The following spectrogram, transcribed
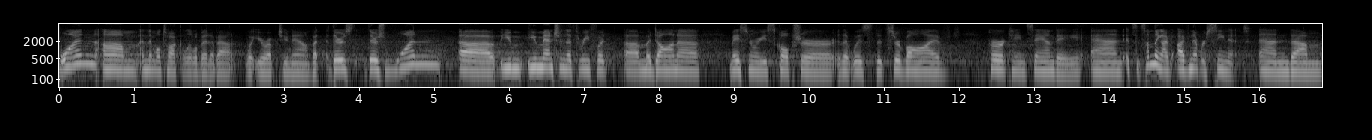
one, um, and then we'll talk a little bit about what you're up to now. But there's there's one. Uh, you you mentioned the three foot uh, Madonna masonry sculpture that was that survived Hurricane Sandy, and it's something I've I've never seen it, and um,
